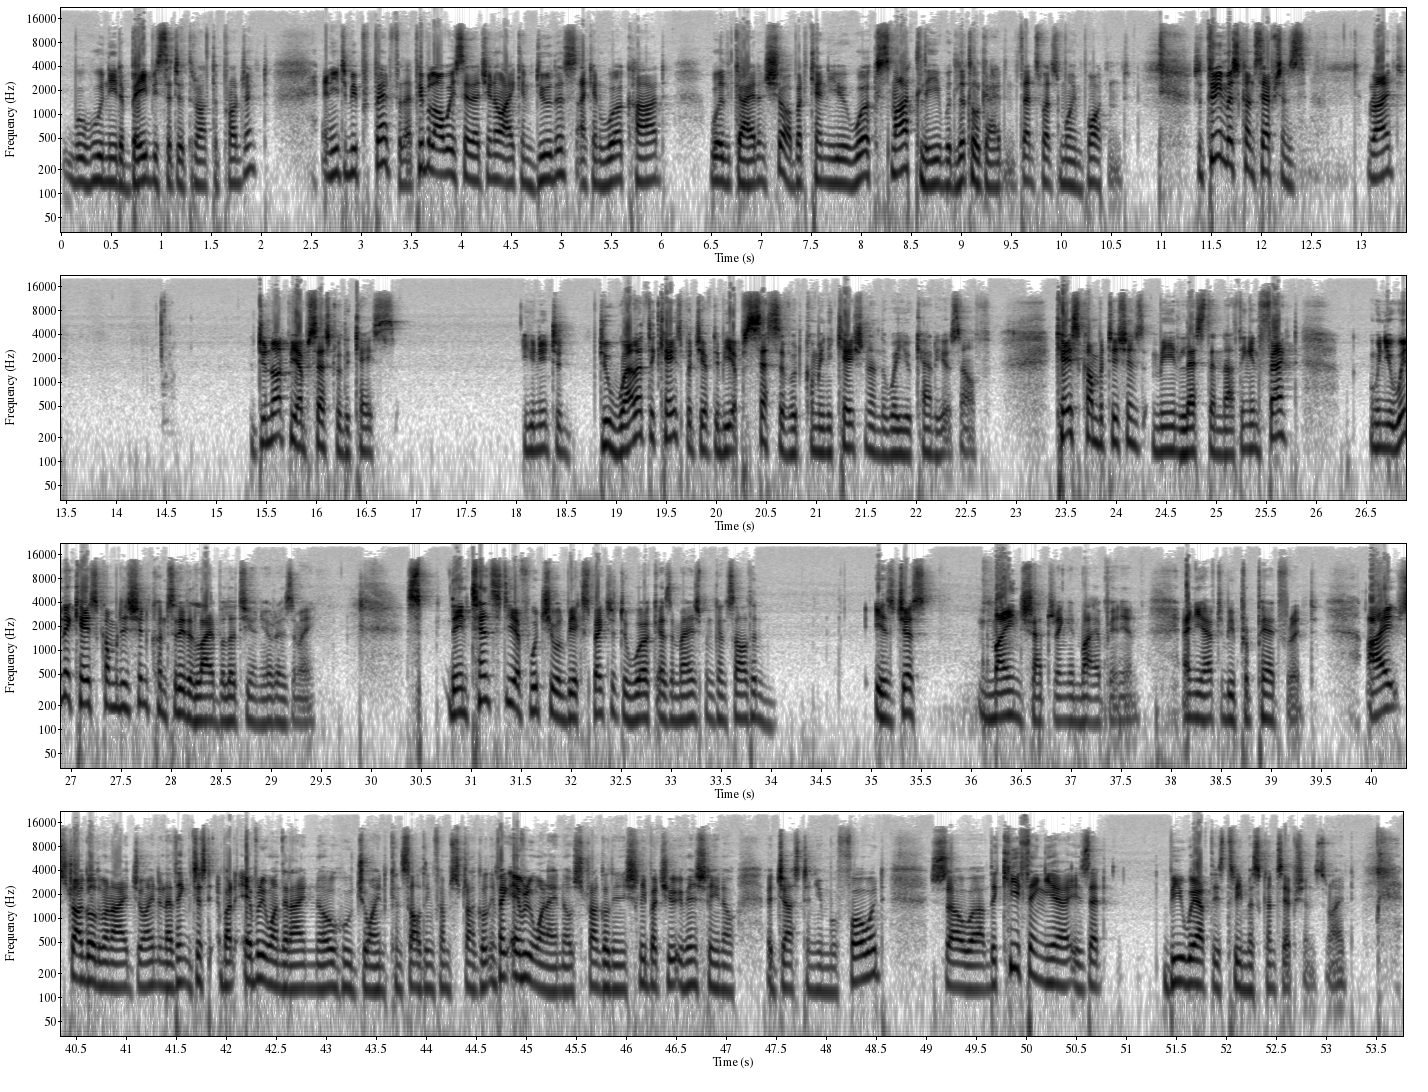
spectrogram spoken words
who need a babysitter throughout the project and need to be prepared for that. People always say that, you know, I can do this, I can work hard with guidance, sure, but can you work smartly with little guidance? That's what's more important. So, three misconceptions, right? Do not be obsessed with the case. You need to do well at the case, but you have to be obsessive with communication and the way you carry yourself. Case competitions mean less than nothing. In fact, when you win a case competition, consider it a liability on your resume the intensity of which you will be expected to work as a management consultant is just mind shattering in my opinion and you have to be prepared for it. I struggled when i joined and i think just about everyone that i know who joined consulting firms struggled. In fact everyone i know struggled initially but you eventually you know adjust and you move forward. So uh, the key thing here is that beware of these three misconceptions right?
